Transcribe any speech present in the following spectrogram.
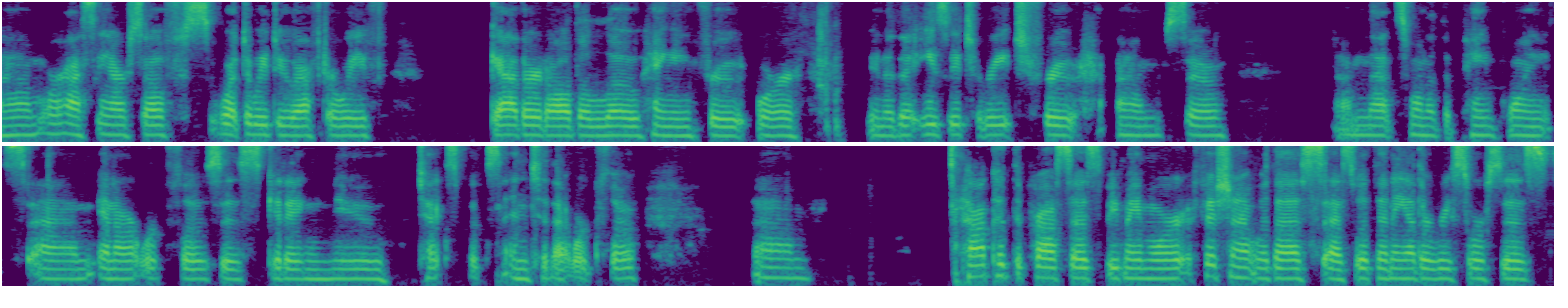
um, we're asking ourselves, what do we do after we've gathered all the low hanging fruit or, you know, the easy to reach fruit? Um, so um, that's one of the pain points um, in our workflows is getting new textbooks into that workflow. Um, how could the process be made more efficient with us as with any other resources?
